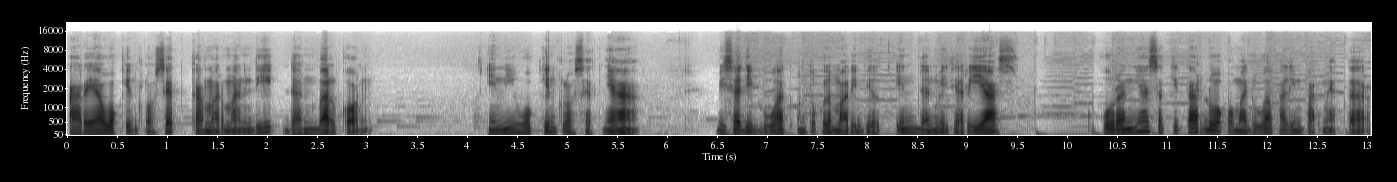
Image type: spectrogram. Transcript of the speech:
area walk-in closet, kamar mandi, dan balkon. Ini walk-in closetnya bisa dibuat untuk lemari built-in dan meja rias. Ukurannya sekitar 2,2 kali 4 meter.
